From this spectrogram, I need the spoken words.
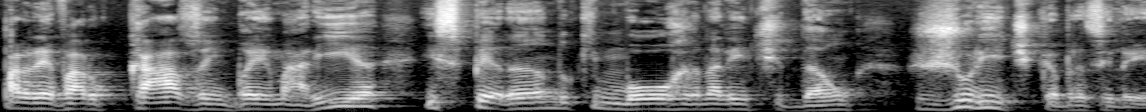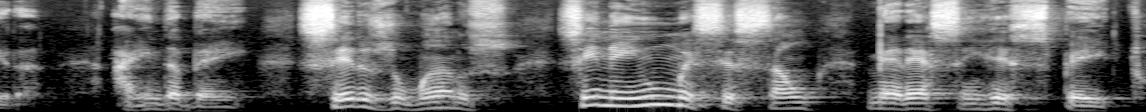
para levar o caso em banho-maria, esperando que morra na lentidão jurídica brasileira. Ainda bem, seres humanos, sem nenhuma exceção, merecem respeito.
